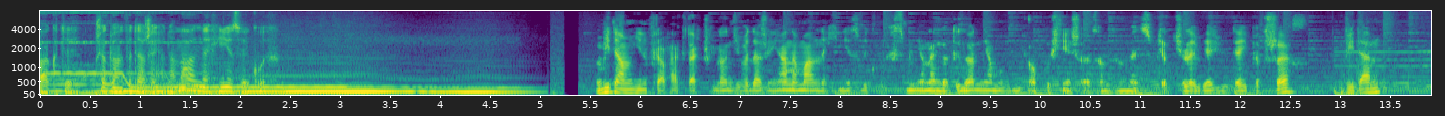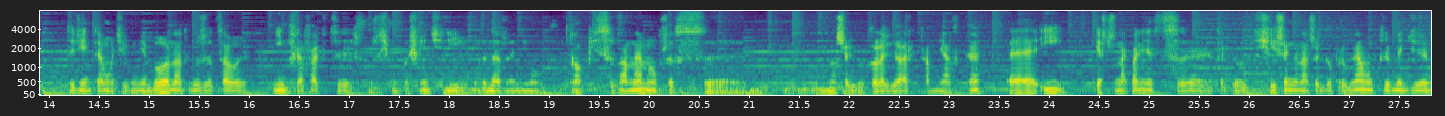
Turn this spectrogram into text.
Infrafakty. Przegląd wydarzeń anormalnych i niezwykłych. Witam w Infrafaktach, przeglądzie wydarzeń anormalnych i niezwykłych z minionego tygodnia. Mówi Michał Puśniejszy, razem ze mną jest Piotr Cielewieś. Witaj Piotrze. Witam. Tydzień temu Ciebie nie było, dlatego że cały Infrafakty żeśmy poświęcili wydarzeniu opisywanemu przez e, naszego kolegę Arka Miatkę. E, I jeszcze na koniec e, tego dzisiejszego naszego programu, który będzie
